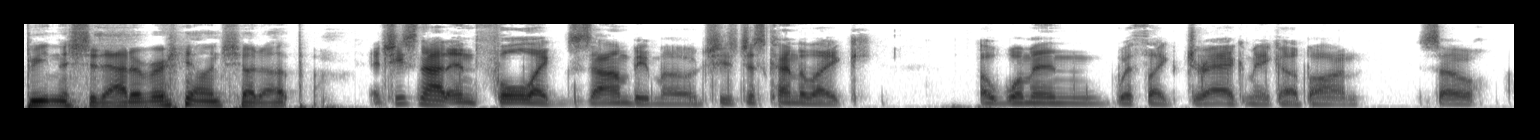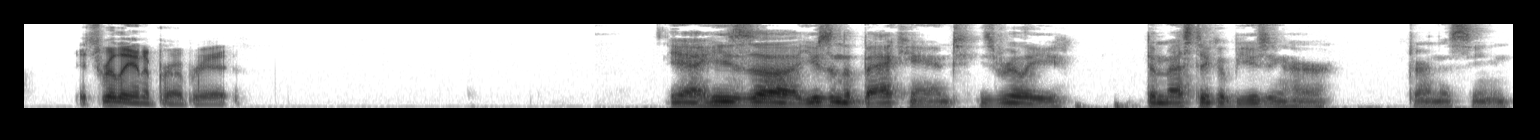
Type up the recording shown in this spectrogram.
beating the shit out of her, yelling "Shut up!" and she's not in full like zombie mode. She's just kind of like a woman with like drag makeup on. So it's really inappropriate. Yeah, he's uh, using the backhand. He's really domestic abusing her during this scene.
